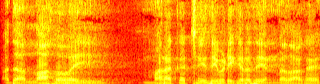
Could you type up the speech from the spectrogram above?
அது அல்லாஹுவை மறக்கச் செய்து விடுகிறது என்பதாக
